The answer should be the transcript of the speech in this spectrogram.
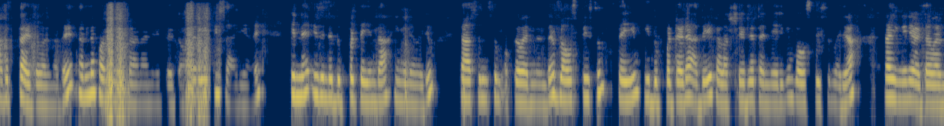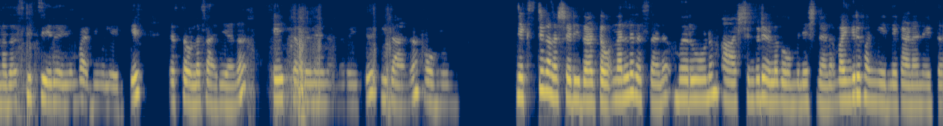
അകത്തായിട്ട് വരുന്നത് നല്ല ഭംഗിയായി കാണാനായിട്ട് കേട്ടോ വെറൈറ്റി സാരിയാണ്. പിന്നെ ഇതിന്റെ ദുപ്പട്ടയും ദാ ഇങ്ങനെ വരും. ടാസിൽസും ഒക്കെ വരുന്നുണ്ട്. ബ്ലൗസ് പീസും സെയിം ഈ ദുപ്പട്ടയുടെ അതേ കളർ ഷെയ്ഡിൽ തന്നെയായിരിക്കും ബ്ലൗസ് പീസും വരിക. അത് ഇങ്ങനെയാട്ടോ വരുന്നത് സ്റ്റിച്ച് ചെയ്ത് കഴിയുമ്പോൾ അടിപൊളിയായിരിക്കും. രസമുള്ള സാരിയാണ്. എയ്റ്റ് ഡബിൾ നയൻ ആണ് റേറ്റ് ഇതാണ് ഓവറോൾ നെക്സ്റ്റ് കളർ ഷെയ്ഡ് ഇതാട്ടോ. നല്ല രസമാണ്. മെറൂണും ആഷും കൂടെയുള്ള കോമ്പിനേഷൻ ആണ്. ഭയങ്കര ഭംഗിയല്ലേ കാണാനായിട്ട്?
